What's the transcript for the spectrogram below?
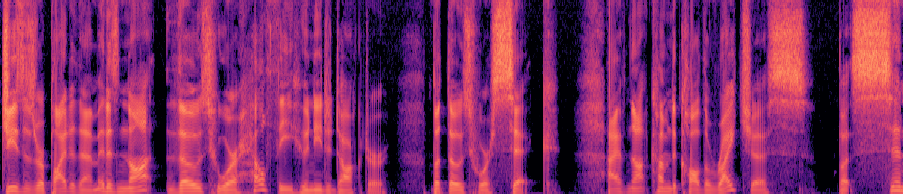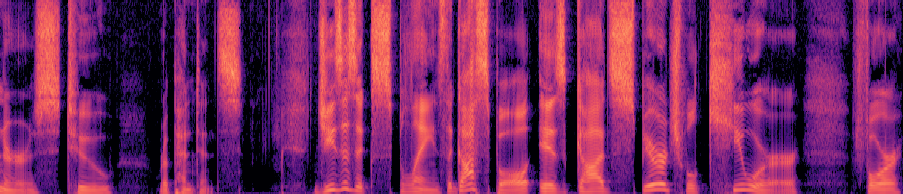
Jesus replied to them, "It is not those who are healthy who need a doctor, but those who are sick. I have not come to call the righteous, but sinners to repentance." Jesus explains the gospel is God's spiritual cure for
